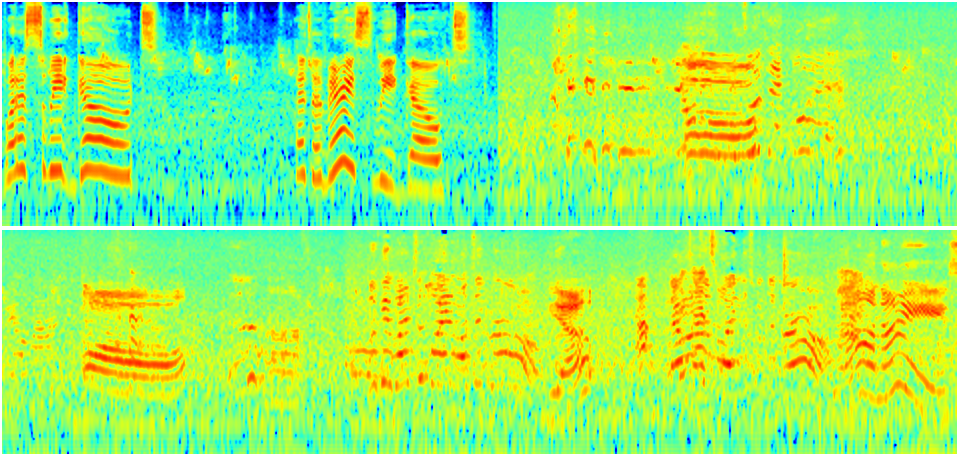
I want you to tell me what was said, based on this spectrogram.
What a sweet goat. That's a very sweet goat. Oh. Who's it? Aww. Look at one's a boy and one's a girl. Yep. Ah, that one's a boy and this one's a girl. Oh, nice.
